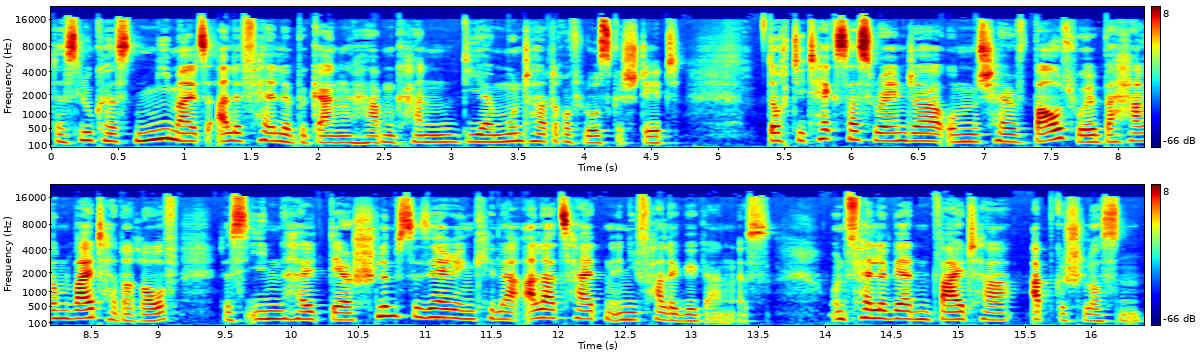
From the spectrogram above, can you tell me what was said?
Dass Lukas niemals alle Fälle begangen haben kann, die er munter drauf losgesteht. Doch die Texas Ranger um Sheriff Boutwell beharren weiter darauf, dass ihnen halt der schlimmste Serienkiller aller Zeiten in die Falle gegangen ist. Und Fälle werden weiter abgeschlossen.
